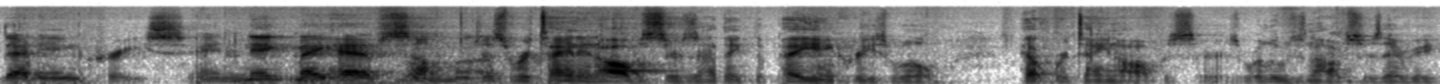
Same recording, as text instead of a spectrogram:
that increase. And Nick may have some, uh, Just retaining officers, and I think the pay increase will help retain officers. We're losing officers every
